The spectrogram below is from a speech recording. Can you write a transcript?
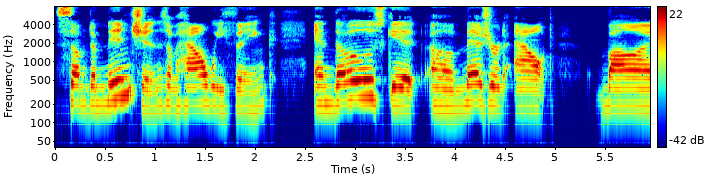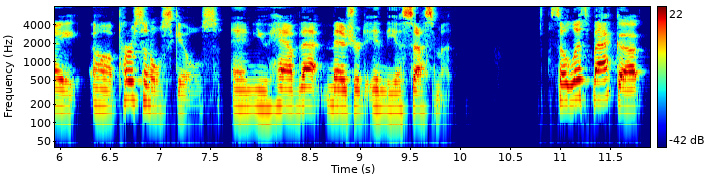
some dimensions of how we think and those get uh, measured out by uh, personal skills, and you have that measured in the assessment. So let's back up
